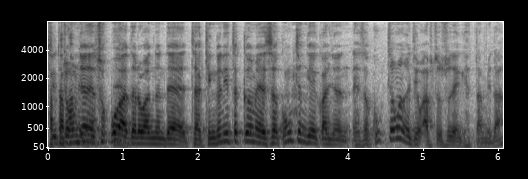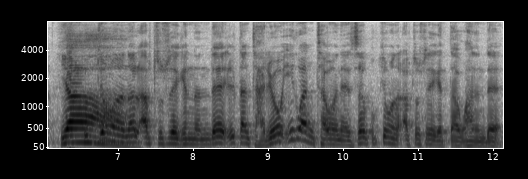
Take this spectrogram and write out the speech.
지금 좀 답답합니다. 전에 속보가 예. 들어왔는데 자 김건희 특검에서 공천개혁 관련해서 국정원을 지금 압수수색했답니다. 야. 국정원을 압수수색했는데 일단 자료 이관 차원에서 국정원을 압수수색했다고 하는데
